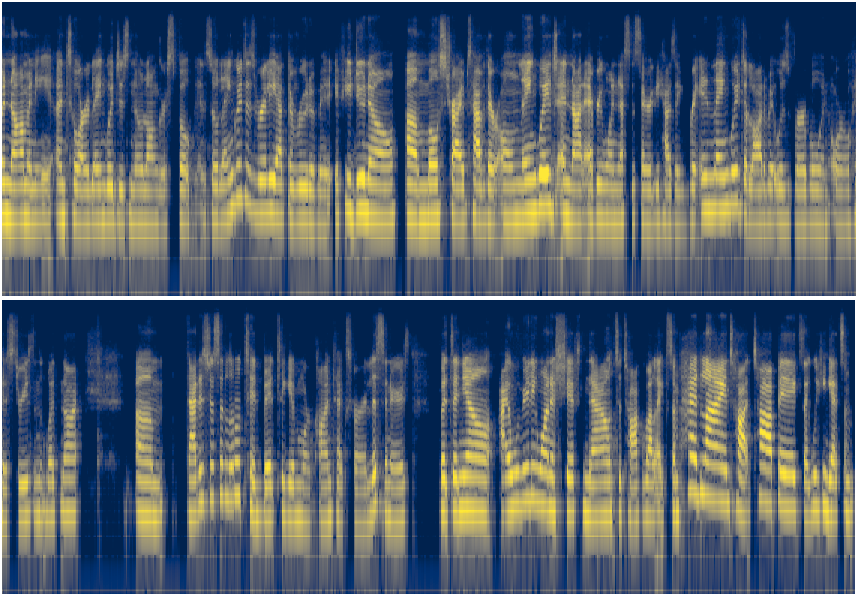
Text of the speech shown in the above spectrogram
Menominee until our language is no longer spoken. So language is really at the root of it. If you do know, um, most tribes have their own language, and not everyone necessarily has a written language. A lot of it was verbal and oral histories and whatnot. Um, that is just a little tidbit to give more context for our listeners. But Danielle, I really want to shift now to talk about like some headlines, hot topics. Like we can get some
